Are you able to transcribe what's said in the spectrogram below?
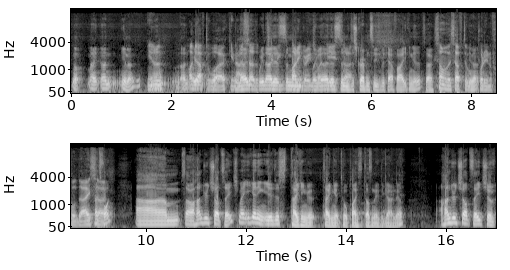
Well, mate, and, you know, You know, I do have to work, you we know, so the we know there's some, we right know here, some so- discrepancies with how far you can hit it. So Some of us have to know, put in a full day. So That's fine. Um, so 100 shots each, mate. You're getting, you're just taking it, taking it to a place it doesn't need to go now. 100 shots each of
